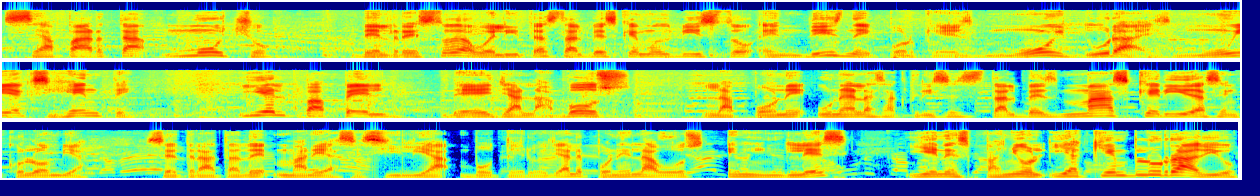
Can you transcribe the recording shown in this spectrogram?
se aparta mucho del resto de abuelitas tal vez que hemos visto en Disney porque es muy dura, es muy exigente. Y el papel de ella, la voz, la pone una de las actrices tal vez más queridas en Colombia. Se trata de María Cecilia Botero. Ella le pone la voz en inglés y en español. Y aquí en Blue Radio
